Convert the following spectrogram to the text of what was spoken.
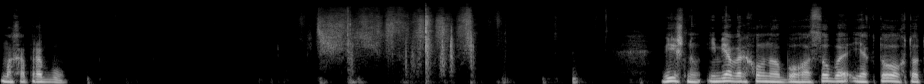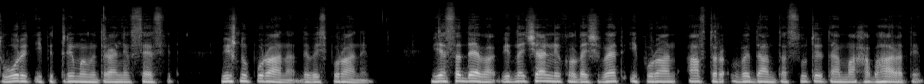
Махапрабу. Вішну ім'я Верховного Бога особи, як того, хто творить і підтримує матеріальний всесвіт. Вішну Пурана, дивись Пурани. В'ясадева, відначальний кладач Вед і Пуран, автор Веданта Сутри та Махабгарати.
